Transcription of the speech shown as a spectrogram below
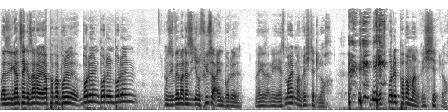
weil sie die ganze Zeit gesagt hat, ja, Papa, buddel, buddeln, buddeln, buddeln. Und sie will mal, dass ich ihre Füße einbuddel. Dann habe ich gesagt, nee, jetzt mache ich mal ein richtiges Loch. jetzt buddelt Papa mal ein richtiges Loch.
